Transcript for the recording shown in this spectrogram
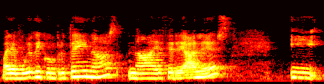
¿vale? Muy rico en proteínas, nada de cereales y,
